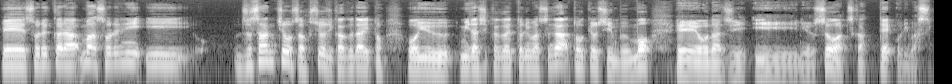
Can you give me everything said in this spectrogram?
えー、それから、まあ、それに、ずさん調査不祥事拡大という見出し掲げておりますが、東京新聞も、えー、同じニュースを扱っております。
